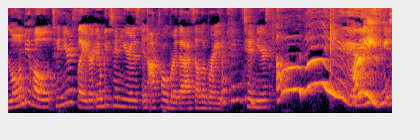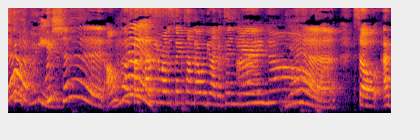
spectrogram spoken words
lo and behold, 10 years later, it'll be 10 years in October that I celebrate That's 10 years. Oh, nice! Parties! We need to do a party. We should. All of us that started around the same time, that would be like a 10 year. I know. Yeah. So I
